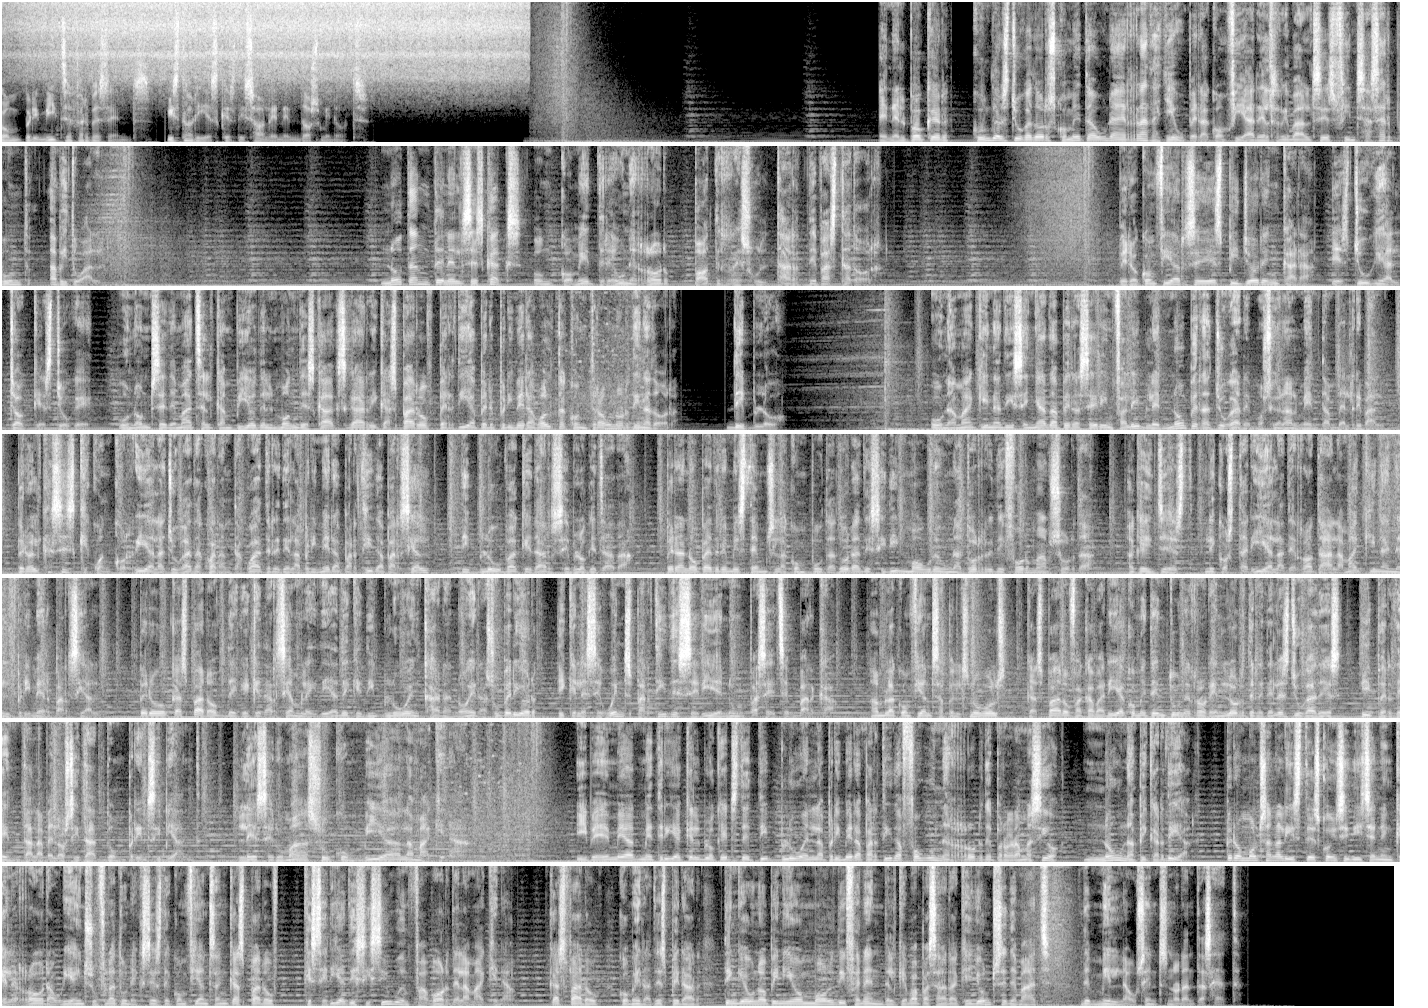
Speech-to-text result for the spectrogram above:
Comprimits efervescents. Històries que es dissolen en dos minuts. En el pòquer, que un dels jugadors cometa una errada lleu per a confiar els rivals és fins a cert punt habitual. No tant en els escacs, on cometre un error pot resultar devastador. Però confiar-se és pitjor encara, es jugue al joc es jugue. Un 11 de maig el campió del món d'escacs, Garry Kasparov, perdia per primera volta contra un ordinador. Deep Blue. Una màquina dissenyada per ser infal·lible, no per a jugar emocionalment amb el rival. Però el cas és que quan corria la jugada 44 de la primera partida parcial, Deep Blue va quedar-se bloquejada. Per a no perdre més temps, la computadora decidí moure una torre de forma absurda. Aquell gest li costaria la derrota a la màquina en el primer parcial. Però Kasparov degué quedar-se amb la idea de que Deep Blue encara no era superior i que les següents partides serien un passeig en barca. Amb la confiança pels núvols, Kasparov acabaria cometent un error en l'ordre de les jugades i perdent a la velocitat d'un principiant. L'ésser humà sucumbia a la màquina. IBM admetria que el bloqueig de Deep Blue en la primera partida fou un error de programació, no una picardia, però molts analistes coincideixen en que l'error hauria insuflat un excés de confiança en Kasparov que seria decisiu en favor de la màquina. Kasparov, com era d'esperar, tingué una opinió molt diferent del que va passar aquell 11 de maig de 1997.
